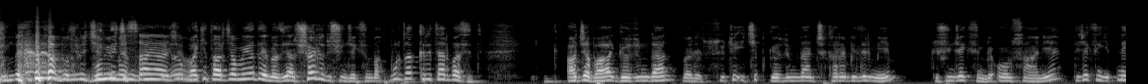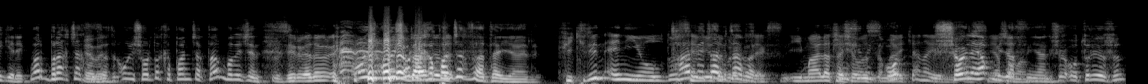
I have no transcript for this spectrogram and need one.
bu- bunun, bunun için bunun bir için mesai harcama. vakit harcamaya değmez. Yani şöyle düşüneceksin. Bak burada kriter basit. Acaba gözümden böyle sütü içip gözümden çıkarabilir miyim? Düşüneceksin bir 10 saniye. Diyeceksin ki ne gerek var? Bırakacaksın Evet. zaten. O iş orada kapanacak tamam mı? Bunun için. Zirvede O iş, o iş orada kapanacak zaten yani. Fikrin en iyi olduğu Tabii, seviyede tabii, tabii. bırakacaksın. İmalat Kesinlikle. aşamasındayken hayır. şöyle yapmayacaksın yapamam. yani. Şöyle oturuyorsun.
